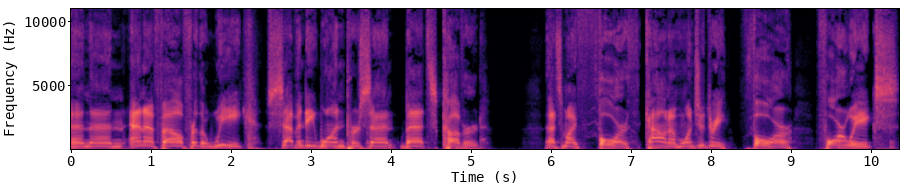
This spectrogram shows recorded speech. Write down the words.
And then NFL for the week, 71% bets covered. That's my fourth, count them, one, two, three, four, four weeks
